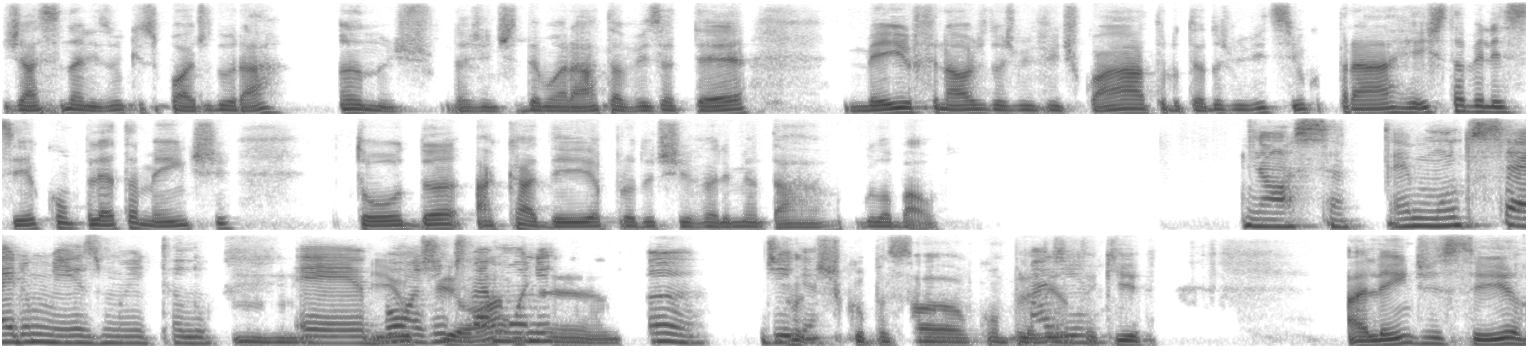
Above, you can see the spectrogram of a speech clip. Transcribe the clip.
já sinalizam que isso pode durar anos, da gente demorar talvez até meio final de 2024, até 2025, para restabelecer completamente toda a cadeia produtiva alimentar global. Nossa, é muito sério mesmo, Ítalo. Uhum. É, bom, a gente pior, vai monitorar. É... Ah, diga. Desculpa, só um complemento Imagina. aqui. Além de ser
